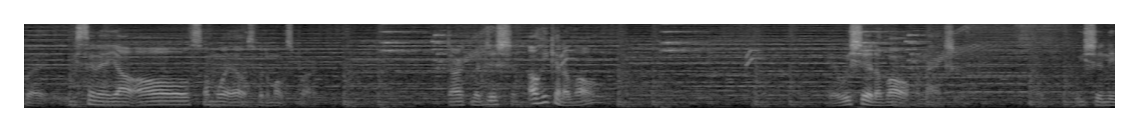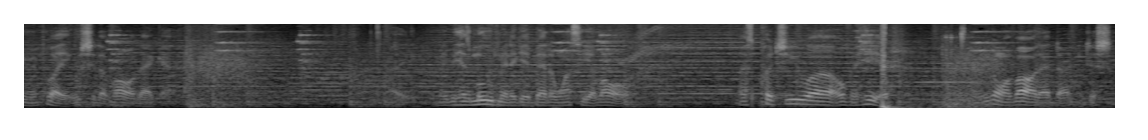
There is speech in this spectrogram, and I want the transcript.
But we sending y'all all somewhere else for the most part. Dark Magician. Oh, he can evolve. Yeah, we should evolve him actually. We shouldn't even play. We should evolve that guy. Like, maybe his movement will get better once he evolves. Let's put you uh, over here. We're gonna evolve that Dark Magician.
